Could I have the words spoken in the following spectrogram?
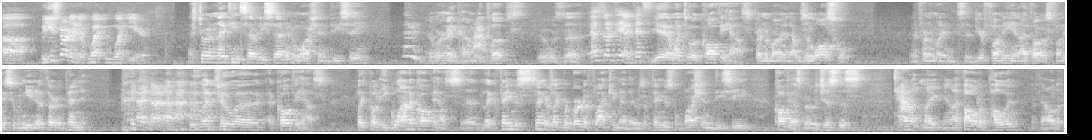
Uh, but you started at what what year? I started in 1977 in Washington D.C. There weren't any comedy clubs. There was uh, That's what yeah. That's yeah. I went to a coffee house. A friend of mine. I was in law school, and a friend of mine said, "You're funny," and I thought I was funny, so we needed a third opinion. we went to a, a coffee house, a place called Iguana Coffee House. Uh, like famous singers like Roberta Flack came in. There was a famous Washington D.C. coffee house, but it was just this talent night. You know, I followed a poet. I followed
